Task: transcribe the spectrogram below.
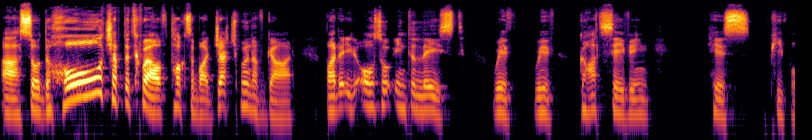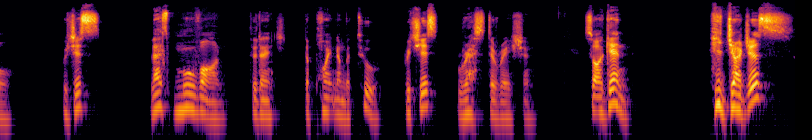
Uh, so the whole chapter 12 talks about judgment of God, but it also interlaced with, with God saving his people, which is, let's move on to the, the point number two, which is restoration. So again, he judges,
